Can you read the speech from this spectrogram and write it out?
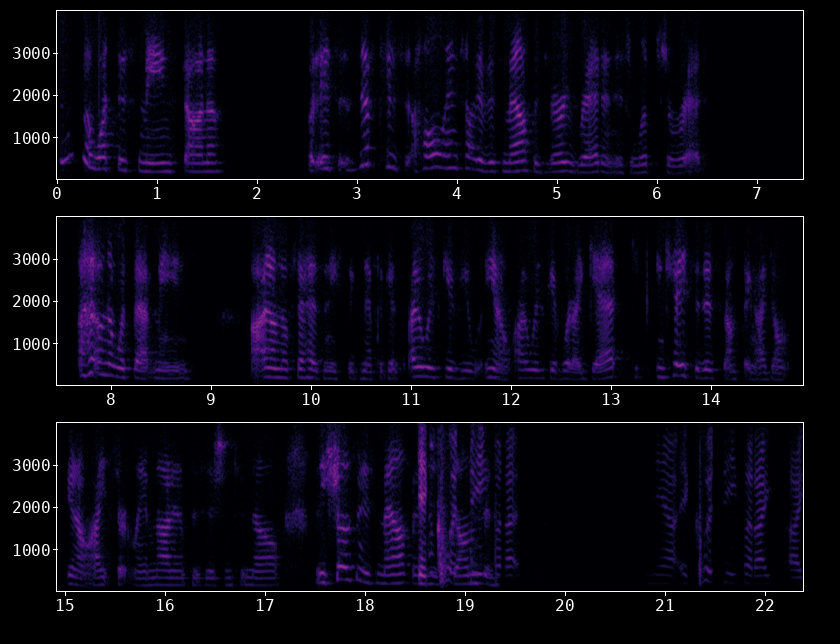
I don't know what this means, Donna, but it's as if his whole inside of his mouth is very red and his lips are red. I don't know what that means. I don't know if that has any significance. I always give you, you know, I always give what I get in case it is something I don't, you know, I certainly am not in a position to know. But he shows me his mouth and It his could gums be, and but I, yeah, it could be, but I, I,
